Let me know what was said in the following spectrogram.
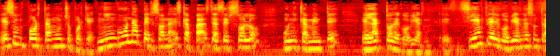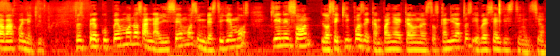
Eso importa mucho porque ninguna persona es capaz de hacer solo únicamente el acto de gobierno. Eh, siempre el gobierno es un trabajo en equipo. Entonces preocupémonos, analicemos, investiguemos quiénes son los equipos de campaña de cada uno de estos candidatos y ver si hay distinción.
